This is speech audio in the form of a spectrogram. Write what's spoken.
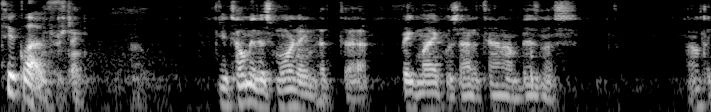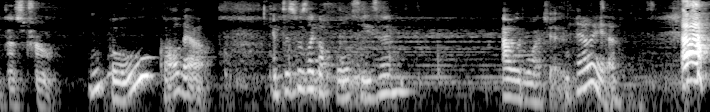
Too close. Interesting. You told me this morning that uh, Big Mike was out of town on business. I don't think that's true. Ooh, called out. If this was like a whole season, I would watch it. Hell yeah. Ah!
